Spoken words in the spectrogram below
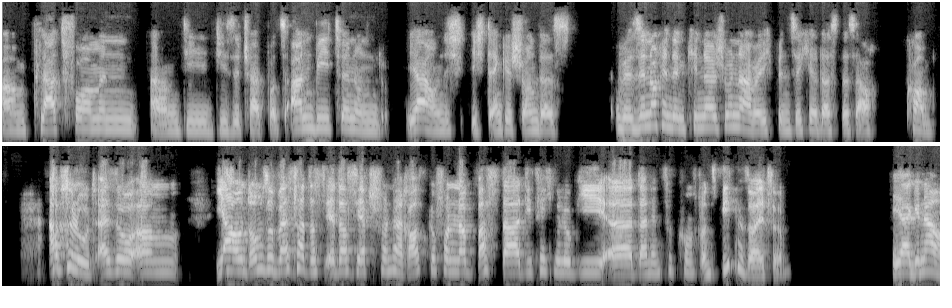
ähm, Plattformen, ähm, die diese Chatbots anbieten und ja, und ich, ich denke schon, dass wir sind noch in den Kinderschuhen, aber ich bin sicher, dass das auch kommt. Absolut. Also ähm, ja, und umso besser, dass ihr das jetzt schon herausgefunden habt, was da die Technologie äh, dann in Zukunft uns bieten sollte. Ja, genau.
